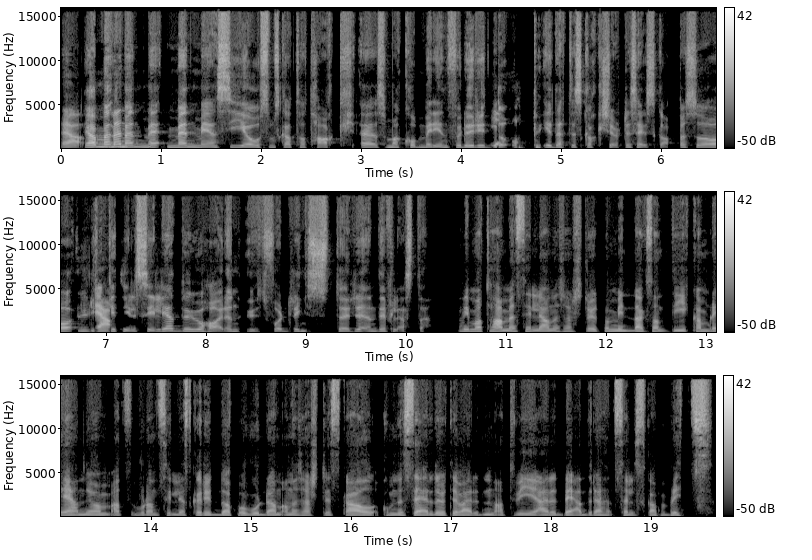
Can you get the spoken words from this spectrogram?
Ja, Ja, men, men, men, med, men med en CEO som skal ta tak, eh, som kommer inn for å rydde opp i dette skakkjørte selskapet. Så lykke Ja. til, Silje. Du har en utfordring større enn de fleste. vi må ta med Silje og Anne Kjersti ut på middag, sånn at de kan bli enige om hvordan Silje skal rydde opp, og hvordan Anne Kjersti skal kommunisere det ut i verden. At vi er et bedre selskap blitt.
